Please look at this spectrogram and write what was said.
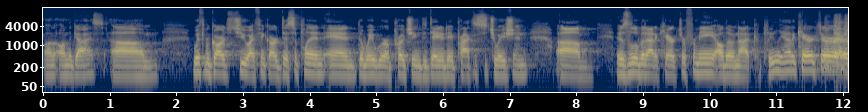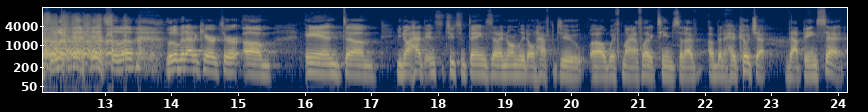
on, on the guys. Um, with regards to, I think, our discipline and the way we're approaching the day to day practice situation. Um, it is a little bit out of character for me, although not completely out of character. It's a little, it's a little, little bit out of character. Um, and, um, you know, I had to institute some things that I normally don't have to do uh, with my athletic teams that I've, I've been a head coach at. That being said,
